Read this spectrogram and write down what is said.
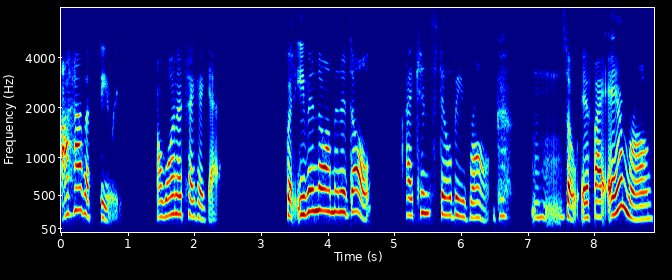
I have a theory. I want to take a guess. But even though I'm an adult, I can still be wrong. hmm So if I am wrong,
